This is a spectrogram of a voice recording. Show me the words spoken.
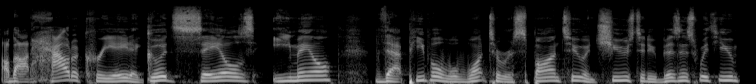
about how to create a good sales email that people will want to respond to and choose to do business with you.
